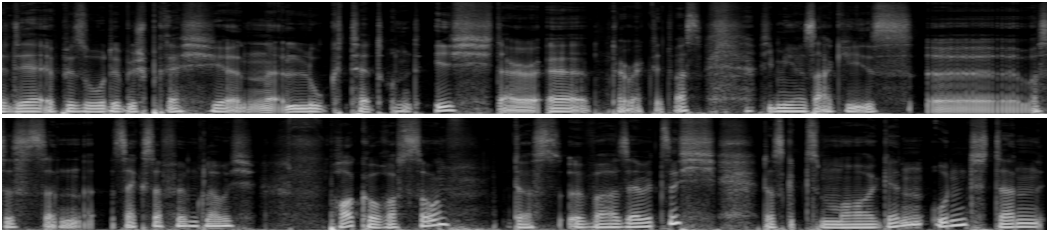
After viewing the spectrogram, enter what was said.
der Episode besprechen Luke, Ted und ich, dir, äh, directed was? Miyazaki ist, äh, was ist dann, sechster Film, glaube ich. Porco Rosso. Das äh, war sehr witzig. Das gibt's morgen. Und dann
